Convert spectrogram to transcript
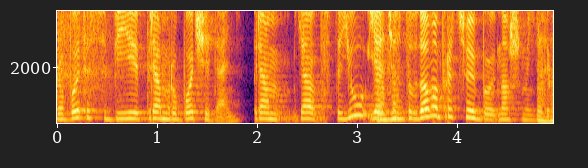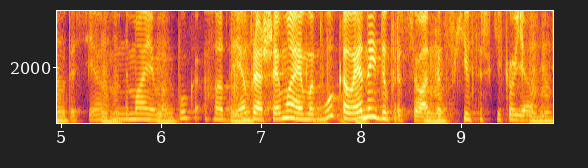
робити собі прям робочий день. Прям я встаю, я uh-huh. часто вдома працюю, бо на що мені йти кудись? Я не маю макбука. Ладно, я брешу, я маю макбук, але я не йду працювати в хіпстерській кав'ярні.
